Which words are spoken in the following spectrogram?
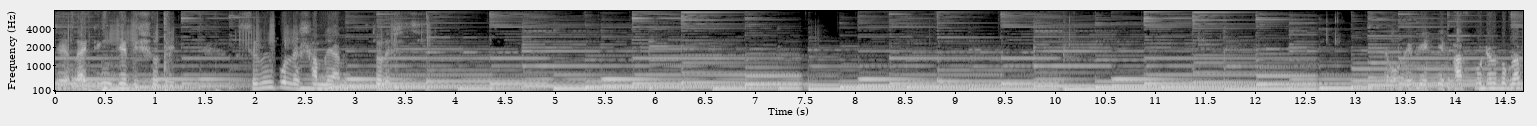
যে লাইটিং যে দৃশ্যটি সুইমিং পুলের সামনে আমি চলে এসেছি। একটি ফাস্টফুডের দোকান?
